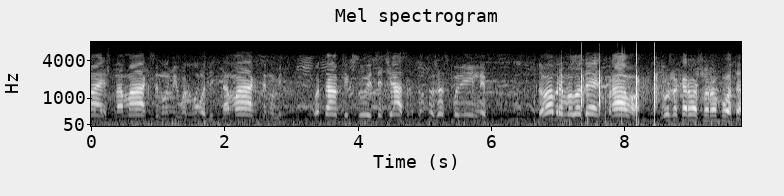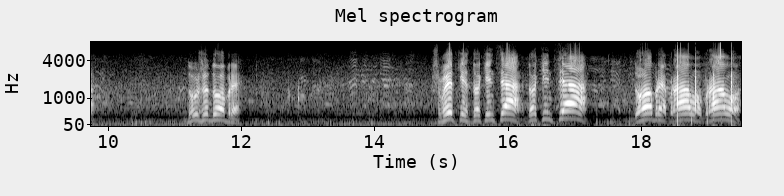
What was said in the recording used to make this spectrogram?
маєш на максимумі виходить, на максимумі. От там фіксується час, а тут уже сповільнив. Добре, молодець, браво. Дуже хороша робота. Дуже добре. Швидкість до кінця, до кінця. Добре, браво, браво.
